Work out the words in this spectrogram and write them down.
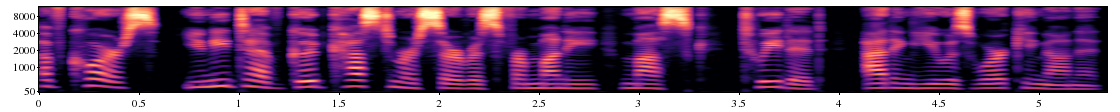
Of course, you need to have good customer service for money, Musk tweeted, adding he was working on it.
